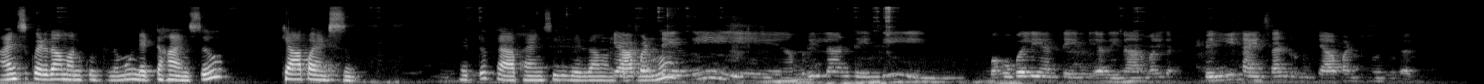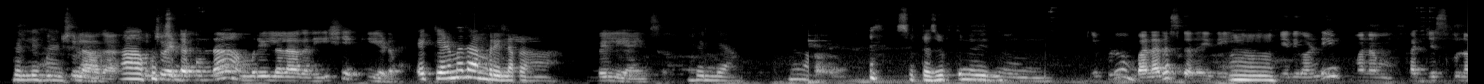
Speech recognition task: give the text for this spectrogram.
హ్యాండ్స్ పెడదాం అనుకుంటున్నాము. Net hands cap hands. Net cap hands ఇది పెడదాం క్యాప్ అంటే ఏంది? అంబ్రిల్లా అంటే ఏంది? బాహుబలి అంటే ఏంది? అది నార్మల్గా బెల్లి హ్యాండ్స్ అంటున్నాం. క్యాప్ అంటున్నాం చూడాలి బెల్లి. పెట్టకుండా అంబ్రిల్లా లాగా తీసి ఎక్కియడం. ఎక్కడం అది అంబ్రిల్లా బెల్లి హ్యాండ్స్. బెల్లి చుట్ట చుడుతున్నది ఇది. ఇప్పుడు బనారస్ కదా ఇది. ఇదిగోండి మనం కట్ చేసుకున్న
